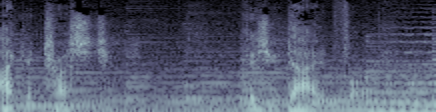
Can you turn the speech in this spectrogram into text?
I can trust you because you died for me.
